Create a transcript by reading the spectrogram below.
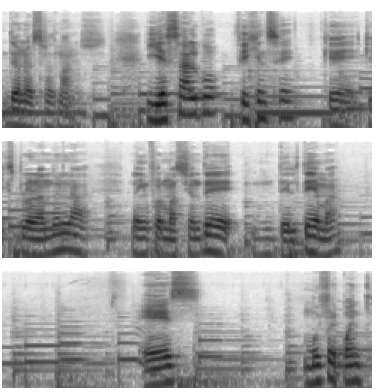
de nuestras manos. Y es algo, fíjense, que, explorando en la, información de, del tema, es muy frecuente.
